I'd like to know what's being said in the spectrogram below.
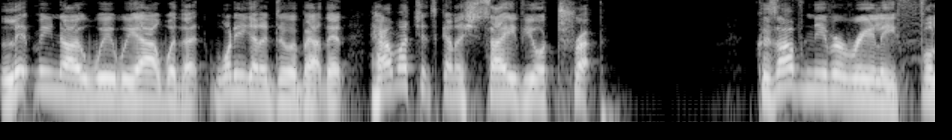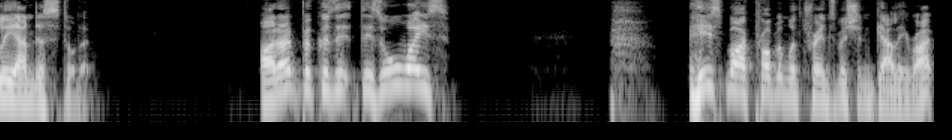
Let me know where we are with it. What are you going to do about that? How much it's going to save your trip? Because I've never really fully understood it. I don't because it, there's always. Here's my problem with Transmission Gully, right?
